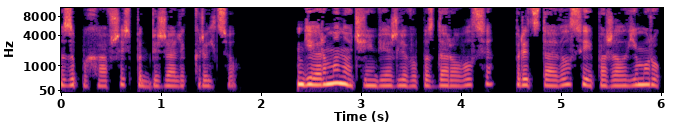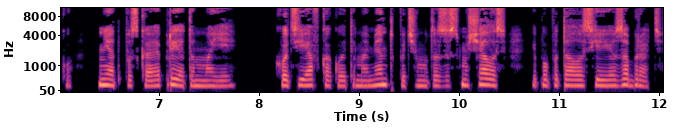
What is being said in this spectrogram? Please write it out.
запыхавшись, подбежали к крыльцу. Герман очень вежливо поздоровался, представился и пожал ему руку, не отпуская при этом моей. Хоть я в какой-то момент почему-то засмущалась и попыталась ее забрать.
